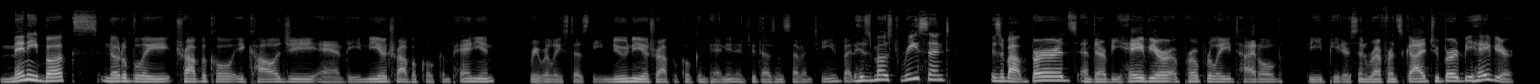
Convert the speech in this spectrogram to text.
many books, notably Tropical Ecology and the Neotropical Companion, re released as the New Neotropical Companion in 2017. But his most recent is about birds and their behavior, appropriately titled The Peterson Reference Guide to Bird Behavior.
